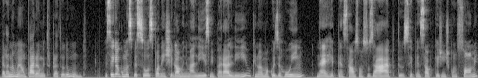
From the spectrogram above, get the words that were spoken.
ela não é um parâmetro para todo mundo. Eu sei que algumas pessoas podem chegar ao minimalismo e parar ali, o que não é uma coisa ruim, né, repensar os nossos hábitos, repensar o que a gente consome,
